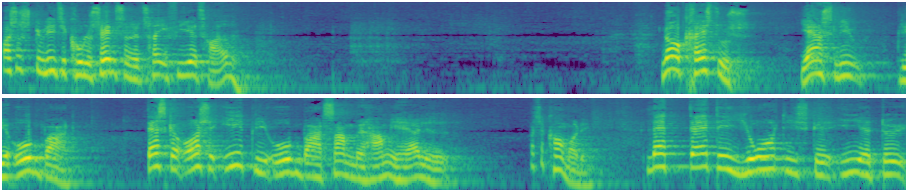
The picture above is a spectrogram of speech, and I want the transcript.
Og så skal vi lige til Kolossenserne 3.34. Når Kristus, jeres liv, bliver åbenbart, der skal også I blive åbenbart sammen med ham i herlighed. Og så kommer det. Lad da det jordiske i at dø.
